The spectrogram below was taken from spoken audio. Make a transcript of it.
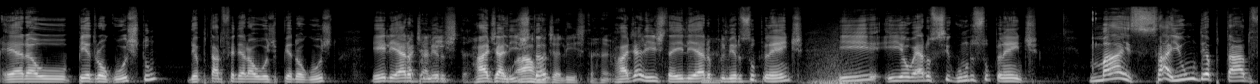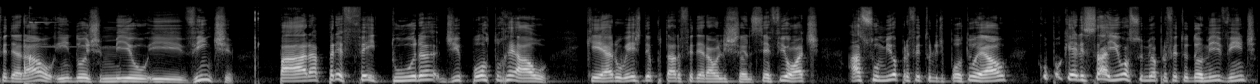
era o Pedro Augusto, deputado federal hoje, Pedro Augusto. Ele era Radialista? o primeiro radialista. Ah, radialista. Radialista, ele era o primeiro suplente e, e eu era o segundo suplente. Mas saiu um deputado federal em 2020 para a prefeitura de Porto Real, que era o ex-deputado federal Alexandre Serfiotti, assumiu a prefeitura de Porto Real, porque ele saiu, assumiu a prefeitura em 2020,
